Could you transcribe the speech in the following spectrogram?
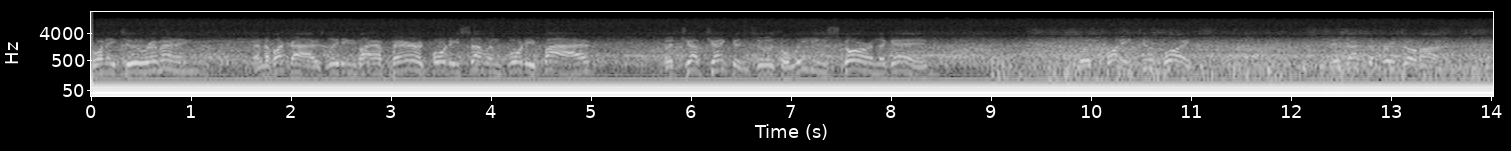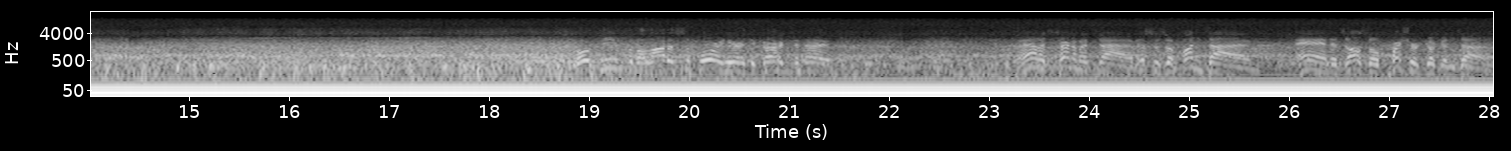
5.22 remaining. And the Buckeyes leading by a pair at 47-45. But Jeff Jenkins, who is the leading scorer in the game, with 22 points, is at the free throw line. Both teams with a lot of support here at the Garden tonight. Well, it's tournament time. This is a fun time. And it's also pressure cooking time.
